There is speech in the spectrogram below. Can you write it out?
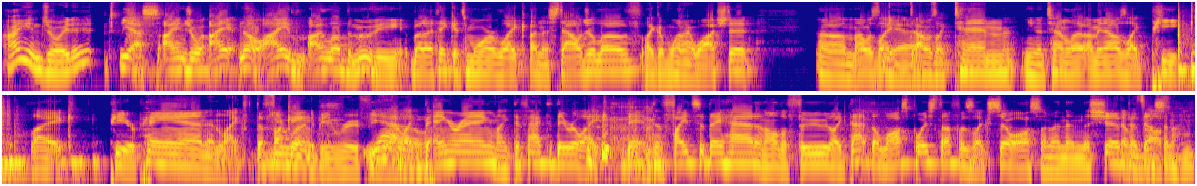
I enjoyed it. Yes, I enjoy. I no, I I love the movie, but I think it's more like a nostalgia love, like of when I watched it. Um, I was like, Yeah. I was like ten, you know, 10, 11. I mean, I was like peak, like Peter Pan, and like the fucking wanted to be Rufio. yeah, like Bangarang, like the fact that they were like they, the fights that they had and all the food, like that. The Lost Boy stuff was like so awesome, and then the ship and Dustin awesome.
